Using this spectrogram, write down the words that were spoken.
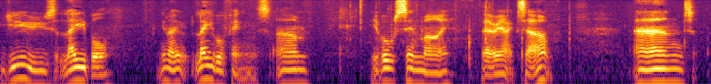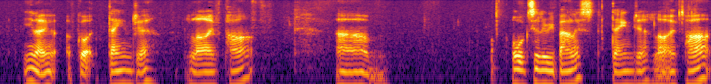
use label, you know, label things. Um, you've all seen my Variac setup and you know I've got danger live part um, auxiliary ballast danger live part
